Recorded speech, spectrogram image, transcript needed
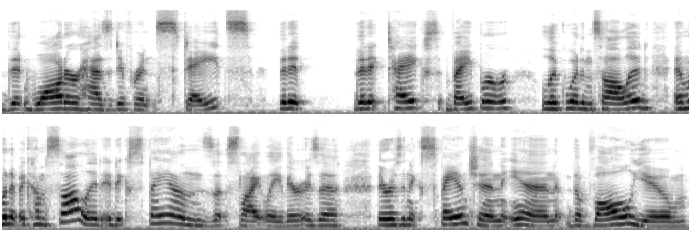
that water has different states that it that it takes vapor liquid and solid and when it becomes solid it expands slightly there is a there is an expansion in the volume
